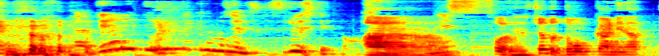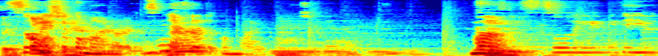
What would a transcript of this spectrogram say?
えてる。出会えてるんだけども、全部スルーしてるかもしれないね。そうですね。ちょっと鈍感になってるかそういうもしれとこもあるないですね。ね。そういうとこもあるかうんもしれない。まあ、うんそういう意味で言う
